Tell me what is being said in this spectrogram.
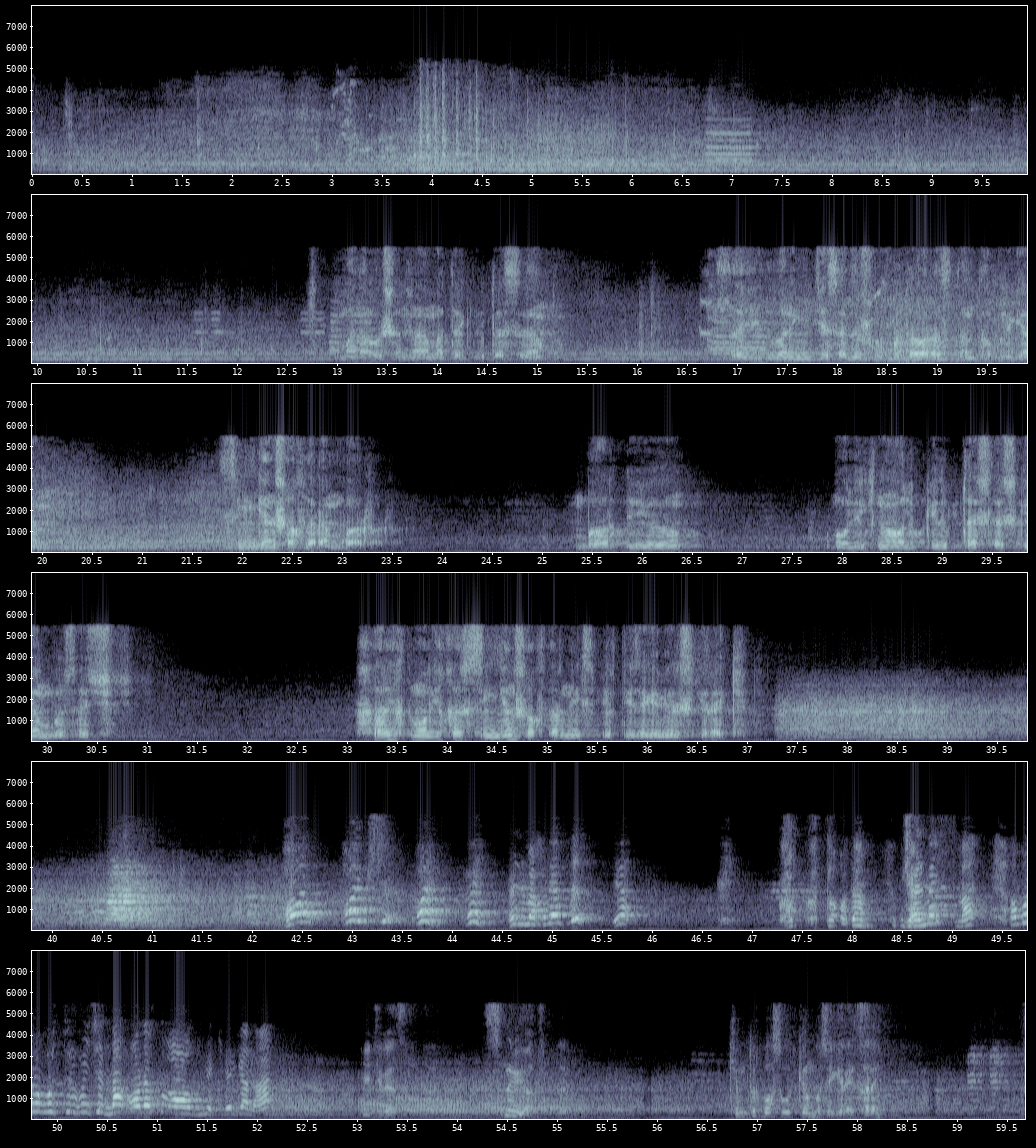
Mana o'sha na'matak butasi buvaning jasadi shu buta orasidan topilgan. Singan shoxlar ham bor. Bordiyu o'likni olib kelib tashlashgan bo'lsach har ehtimolga qarshi singan shoxlarni ekspertizaga berish kerak.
